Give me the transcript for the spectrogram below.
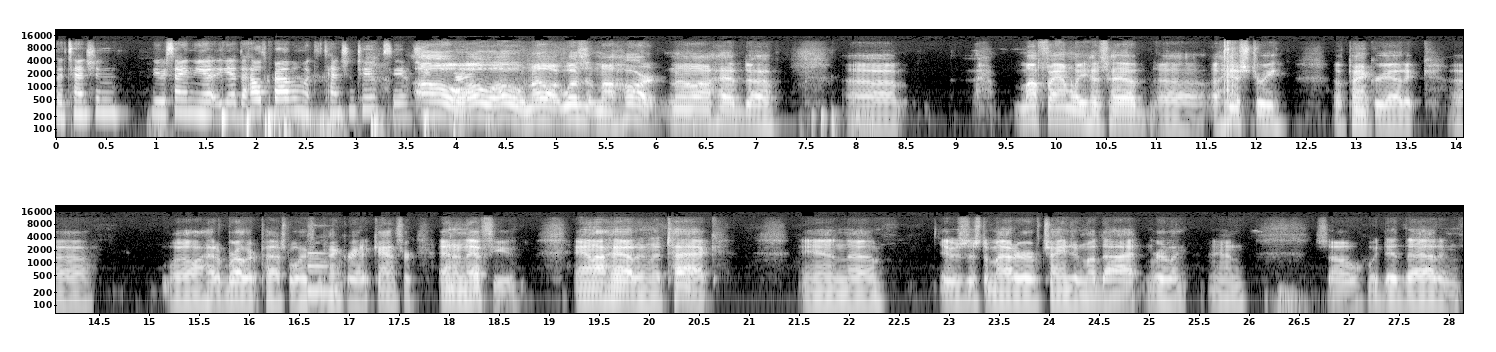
The tension you were saying you had, you had the health problem with the tension tubes. oh, oh, oh! No, it wasn't my heart. No, I had. Uh, uh, my family has had uh, a history of pancreatic. Uh, well, I had a brother that passed away from uh-huh. pancreatic cancer, and a nephew, and I had an attack, and uh, it was just a matter of changing my diet, really, and so we did that, and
